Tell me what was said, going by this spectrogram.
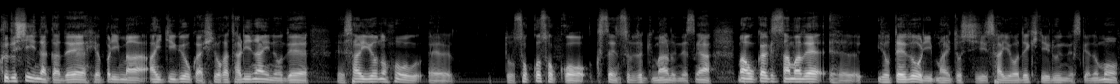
苦しい中でやっぱり今 IT 業界人が足りないので採用の方、えーとそこそこ苦戦する時もあるんですが、まあ、おかげさまで、えー、予定通り毎年採用はできているんですけども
